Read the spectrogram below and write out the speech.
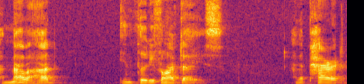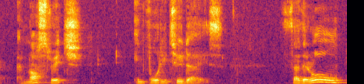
A mallard in 35 days. And a parrot and ostrich in 42 days. So they're all,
